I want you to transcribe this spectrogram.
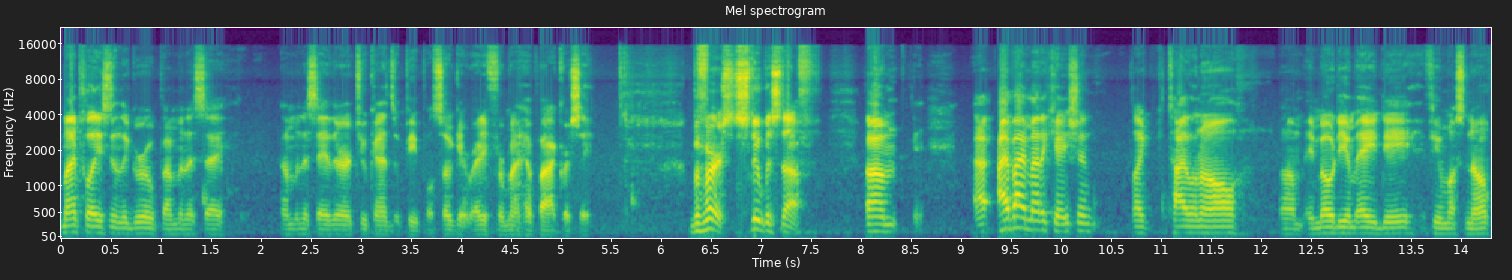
my place in the group. I'm going to say I'm to say there are two kinds of people. So get ready for my hypocrisy. But first, stupid stuff. Um, I, I, buy medication like Tylenol, um, Imodium AD, if you must know.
